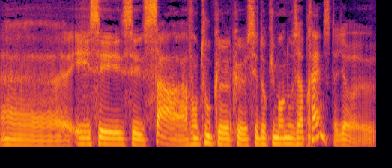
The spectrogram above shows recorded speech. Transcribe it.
euh, et c'est ça avant tout que, que, ces documents nous apprennent, c'est-à-dire euh,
